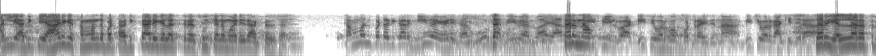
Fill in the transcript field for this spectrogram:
ಅಲ್ಲಿ ಅದಕ್ಕೆ ಯಾರಿಗೆ ಸಂಬಂಧಪಟ್ಟ ಅಧಿಕಾರಿಗಳ ಹತ್ತಿರ ಸೂಚನೆ ಮಾಡಿದ್ರೆ ಆಗ್ತದೆ ಸರ್. ಸಂಬಂಧಪಟ್ಟ ಅಧಿಕಾರಿ ನೀವೇ ಹೇಳಿ ಸರ್. ನೀವೇ ಅಲ್ವಾ? ಯಾರು ಸರ್, ನಾವು- ಸಿ ಇಲ್ವಾ? ಡಿ ಸಿ ವರ್ಗ ಹೋಗಿ ಕೊಟ್ರ ಇದನ್ನ? ಡಿ ಸಿ ವರ್ಗ ಹಾಕಿದ್ದೀರಾ? ಸರ್ ಎಲ್ಲರ ಹತ್ರ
